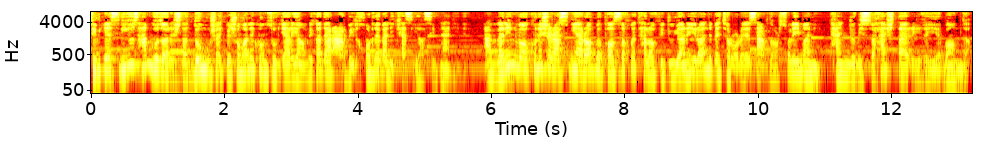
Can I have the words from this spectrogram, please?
CBS نیوز هم گزارش داد دو موشک به شمال کنسولگری آمریکا در اربیل خورده ولی کسی آسیب ندیده. اولین واکنش رسمی عراق به پاسخ به تلافی جویانه ایران به ترور سردار سلیمانی. 5 و 28 دقیقه بامداد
